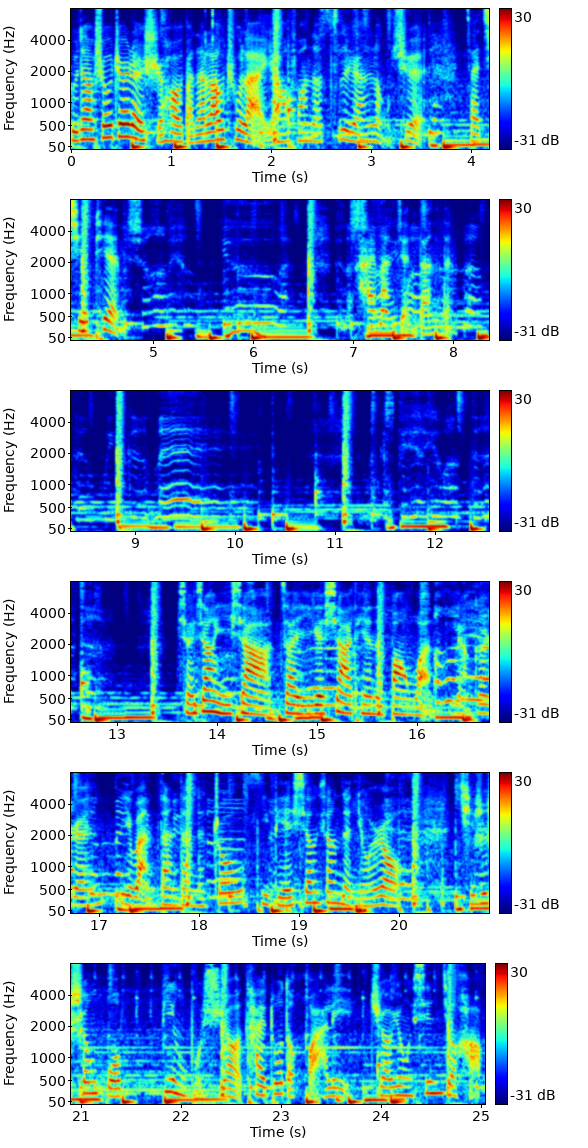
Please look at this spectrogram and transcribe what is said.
煮到收汁儿的时候，把它捞出来，然后放到自然冷却，再切片，还蛮简单的。想象一下，在一个夏天的傍晚，两个人，一碗淡淡的粥，一碟香香的牛肉。其实生活并不需要太多的华丽，只要用心就好。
